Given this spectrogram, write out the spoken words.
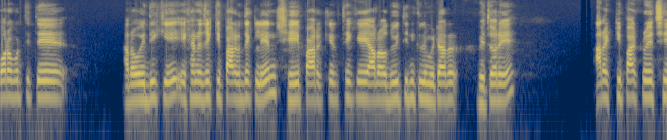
পরবর্তীতে আর ওইদিকে এখানে যে একটি পার্ক দেখলেন, সেই পার্কের থেকে আরও দুই তিন কিলোমিটার ভেতরে আরেকটি পার্ক রয়েছে,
